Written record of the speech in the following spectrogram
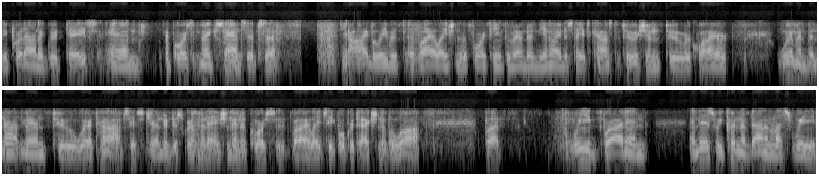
we put on a good case, and of course it makes sense. It's a you know I believe it's a violation of the Fourteenth Amendment of the United States Constitution to require women but not men to wear tops. It's gender discrimination, and of course it violates equal protection of the law. But we brought in, and this we couldn't have done unless we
